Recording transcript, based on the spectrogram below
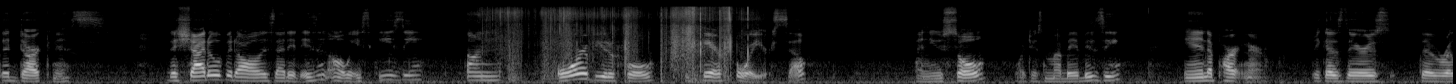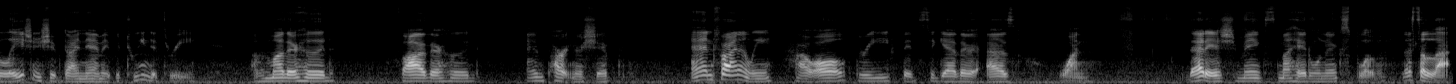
the darkness. The shadow of it all is that it isn't always easy, fun, or beautiful to care for yourself, a new soul, which is my baby Z, and a partner, because there's the relationship dynamic between the three of motherhood, fatherhood, and partnership, and finally, how all three fits together as one. That ish makes my head want to explode. That's a lot.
